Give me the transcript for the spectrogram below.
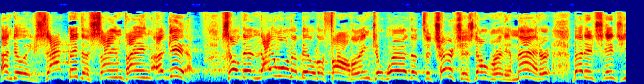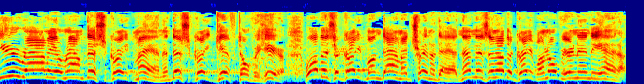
and do exactly the same thing again. So then they want to build a following to where that the churches don't really matter, but it's it's you rally around this great man and this great gift over here. Well, there's a great one down in Trinidad, and then there's another great one over here in Indiana,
